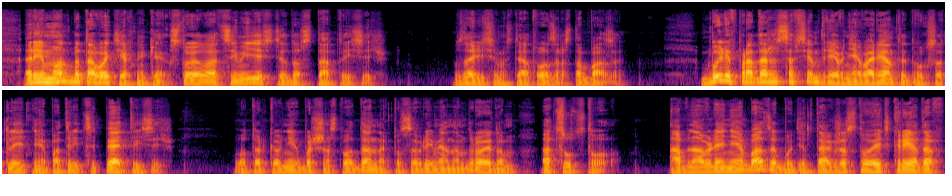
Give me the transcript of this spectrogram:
– ремонт бытовой техники – стоило от 70 до 100 тысяч, в зависимости от возраста базы. Были в продаже совсем древние варианты, 200-летние, по 35 тысяч. Вот только в них большинство данных по современным дроидам отсутствовало. Обновление базы будет также стоить кредов.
